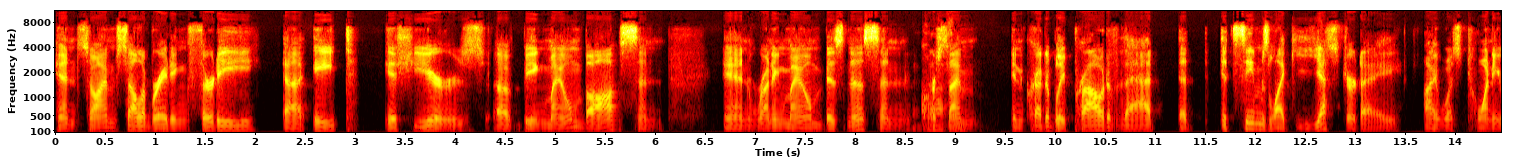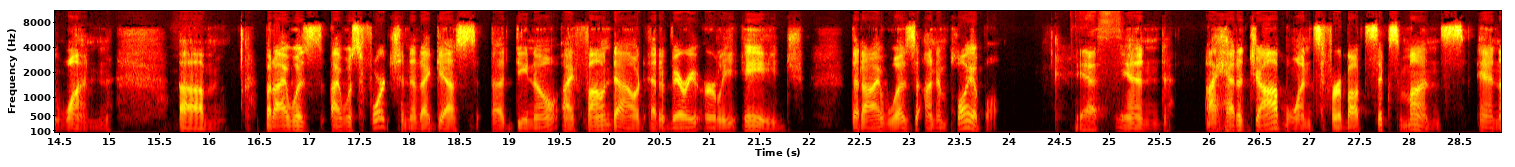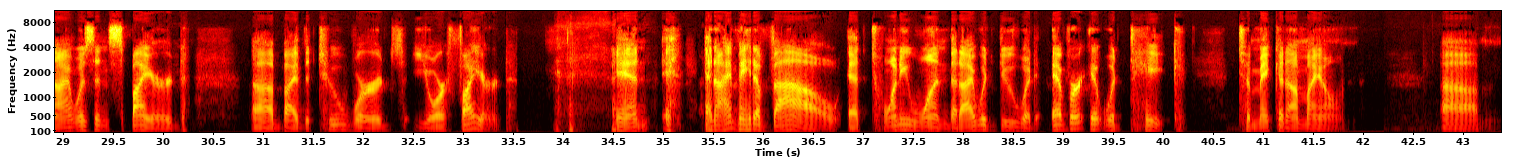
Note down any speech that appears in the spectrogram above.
And so I'm celebrating 38 ish years of being my own boss and and running my own business. And of course awesome. i'm incredibly proud of that that it seems like yesterday i was 21 um, but i was i was fortunate i guess uh, dino i found out at a very early age that i was unemployable. Yes. And i had a job once for about six months and i was inspired uh, by the two words "You're fired." and and I made a vow at 21 that I would do whatever it would take to make it on my own. Um,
